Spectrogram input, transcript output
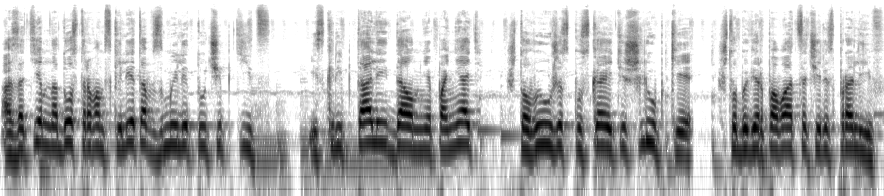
а затем над островом скелета взмыли тучи птиц. И скрип талий дал мне понять, что вы уже спускаете шлюпки, чтобы верповаться через пролив.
